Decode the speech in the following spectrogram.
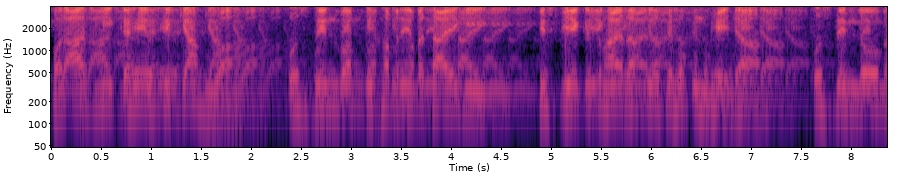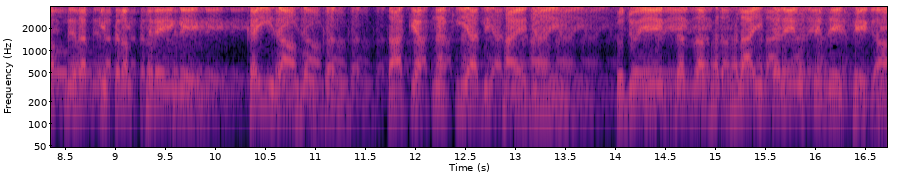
اور آدمی کہے اسے کیا ہوا؟ اس دن وہ اپنی خبریں بتائے گی، اس لیے کہ تمہارے رب نے اسے حکم بھیجا۔ اس دن لوگ اپنے رب کی طرف پھریں گے، کئی راہ ہو کر، تاکہ اپنا کیا دکھائے جائیں۔ تو جو ایک ذرہ بھر بھلائی کرے، اسے دیکھے گا،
